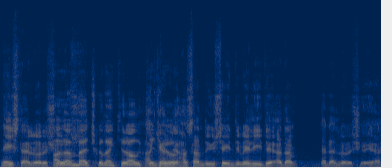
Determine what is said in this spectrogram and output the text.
Ne işlerle uğraşıyoruz? Adam Belçika'dan kiralık Hakemdi, geliyor. Hasan'dı, Hüseyin'di, Veli'ydi. Adam nelerle uğraşıyor ya?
